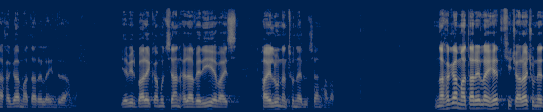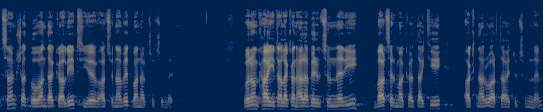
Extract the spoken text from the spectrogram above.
նախագահ Մատարելային դրա համար եւ իր բարեկամության հրավերի եւ այս փայլուն ընդունելության համար Նախագահ Մատարելայի հետ քիչ առաջ ունեցանք շատ բովանդակալից եւ արդյունավետ բանակցություններ որոնք հայ-իտալական հարաբերությունների բարձր մակարդակի ակնարու արտահայտությունն են։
